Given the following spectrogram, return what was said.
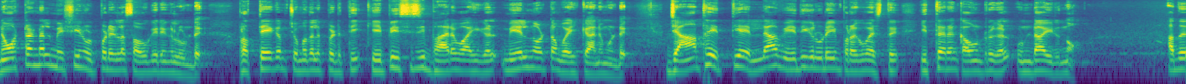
നോട്ടെണ്ണൽ മെഷീൻ ഉൾപ്പെടെയുള്ള സൗകര്യങ്ങളുണ്ട്. പ്രത്യേകം ചുമതലപ്പെടുത്തി കെ പി സി സി ഭാരവാഹികൾ മേൽനോട്ടം വഹിക്കാനുമുണ്ട്. ജാഥ എത്തിയ എല്ലാ വേദികളുടെയും പിറകുവശത്ത് ഇത്തരം കൗണ്ടറുകൾ ഉണ്ടായിരുന്നോ? അത്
